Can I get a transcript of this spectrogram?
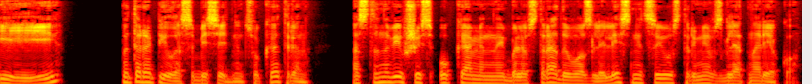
«И?» — поторопила собеседницу Кэтрин, остановившись у каменной балюстрады возле лестницы и устремив взгляд на реку.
